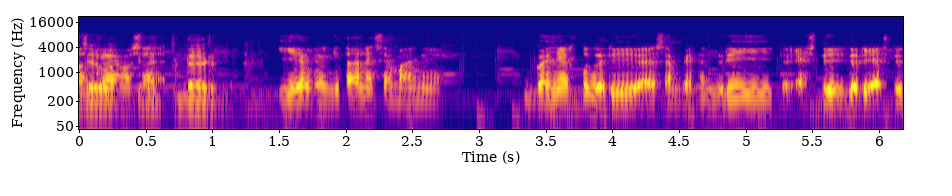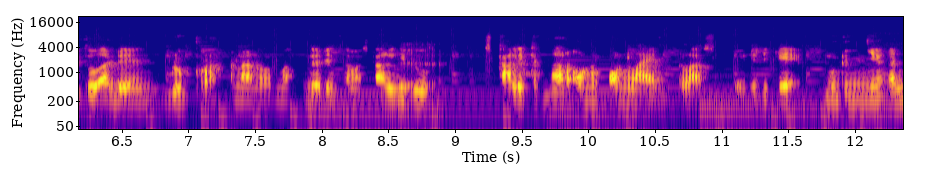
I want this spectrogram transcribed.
menjawab maksudnya- dengan benar. Iya kan kita kan SMA nih ya. Banyak tuh dari SMP negeri dari SD dari SD tuh ada yang belum pernah kenal Mandarin sama sekali gitu. Iya. Sekali kenal on online kelas gitu. jadi kayak mudengnya kan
